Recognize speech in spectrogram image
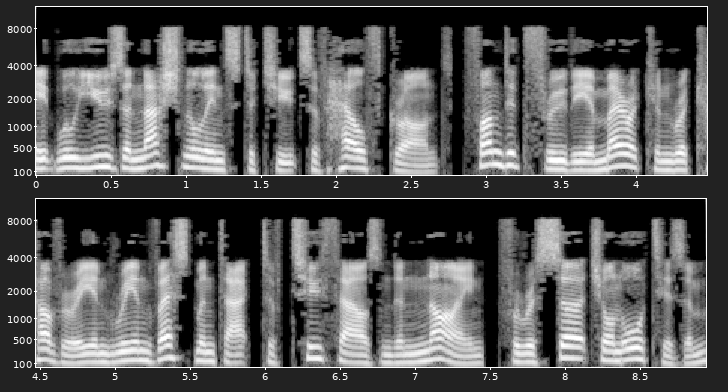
It will use a National Institutes of Health grant, funded through the American Recovery and Reinvestment Act of 2009, for research on autism,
